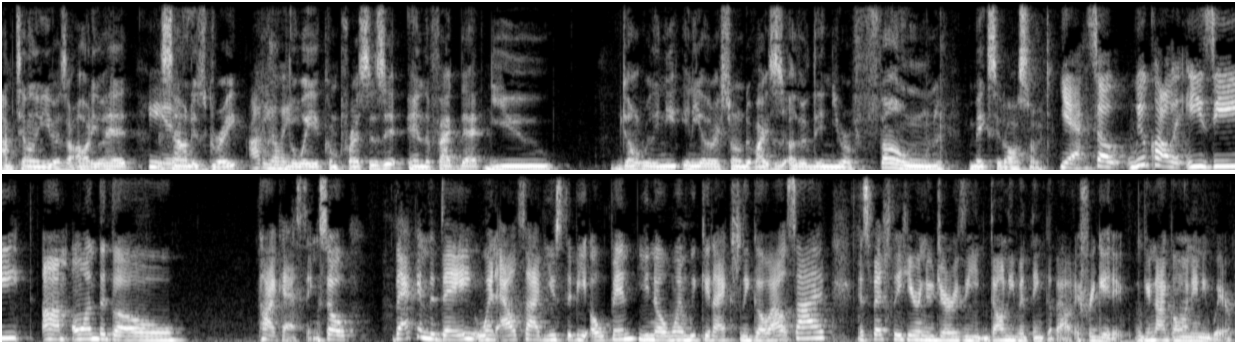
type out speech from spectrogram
I'm telling you, as an audio head, He the is. sound is great. Audio head. the way it compresses it, and the fact that you don't really need any other external devices other than your phone makes it awesome. Yeah, so we'll call it easy um, on the go podcasting. So back in the day when outside used to be open, you know, when we could actually go outside, especially here in New Jersey, don't even think about it. Forget it. You're not going anywhere.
